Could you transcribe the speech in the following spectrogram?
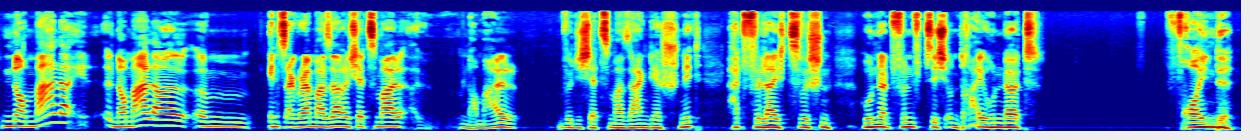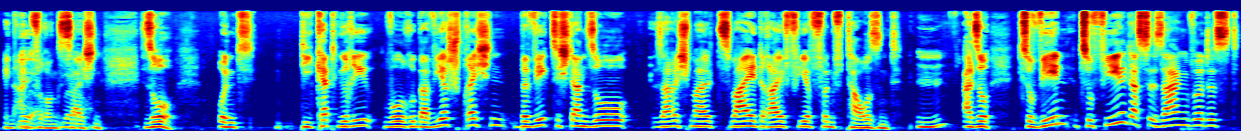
normaler, normaler ähm, Instagrammer, sage ich jetzt mal, äh, normal würde ich jetzt mal sagen, der Schnitt hat vielleicht zwischen 150 und 300 Freunde, in Anführungszeichen. So, und die Kategorie, worüber wir sprechen, bewegt sich dann so, sag ich mal, zwei, drei, vier, 5.000. Also zu wen, zu viel, dass du sagen würdest,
